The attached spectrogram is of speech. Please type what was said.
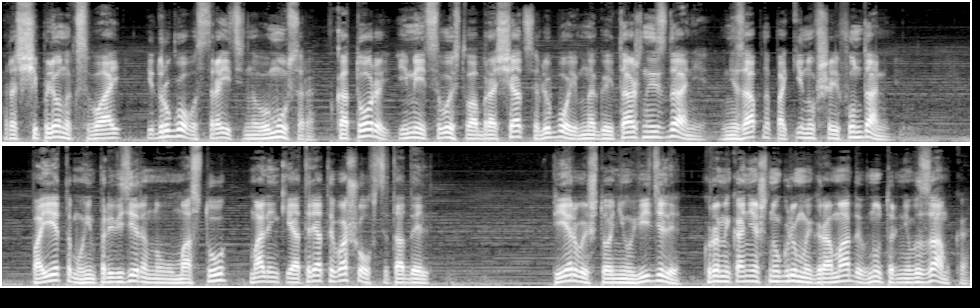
расщепленных свай и другого строительного мусора, в который имеет свойство обращаться любое многоэтажное здание, внезапно покинувшее фундамент. По этому импровизированному мосту маленький отряд и вошел в цитадель. Первое, что они увидели, кроме, конечно, угрюмой громады внутреннего замка,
